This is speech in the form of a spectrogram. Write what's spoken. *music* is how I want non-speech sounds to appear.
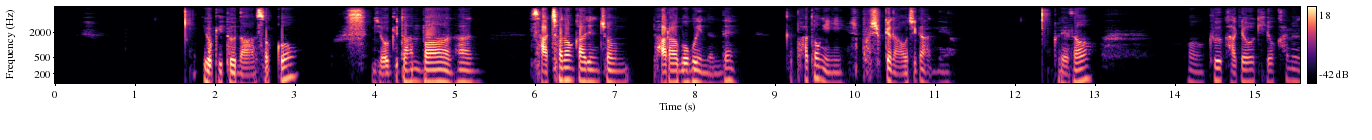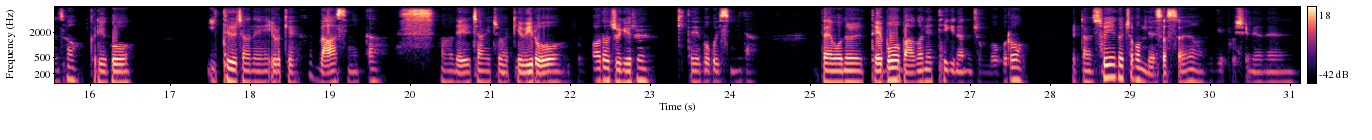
여기도 나왔었고 여기도 한번 한 4천원까지는 좀 바라보고 있는데 그 파동이 쉽게 나오지가 않네요. 그래서 어, 그 가격을 기억하면서 그리고 이틀 전에 이렇게 나왔으니까 어, 내일장이 좀 이렇게 위로 좀 뻗어주기를 기대해 보고 있습니다. 그다음에 오늘 데보 마그네틱이라는 종목으로 일단 수익을 조금 냈었어요. 여기 보시면은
